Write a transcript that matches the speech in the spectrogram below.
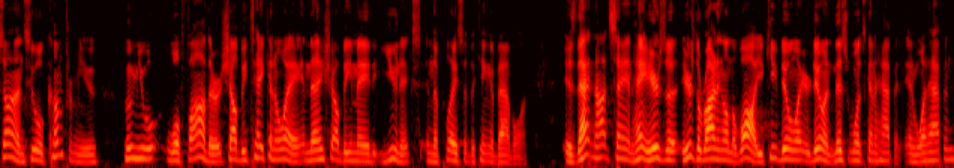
sons who will come from you whom you will father shall be taken away, and they shall be made eunuchs in the place of the king of Babylon. Is that not saying, hey, here's the, here's the writing on the wall. You keep doing what you're doing, this is what's going to happen. And what happens?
